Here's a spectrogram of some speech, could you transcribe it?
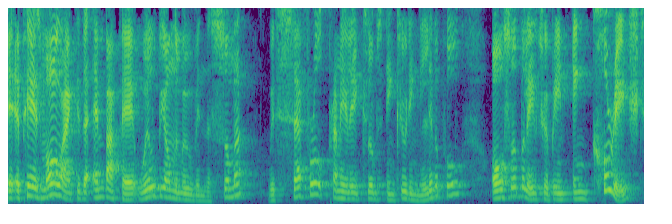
It appears more likely that Mbappe will be on the move in the summer with several Premier League clubs, including Liverpool, also believed to have been encouraged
